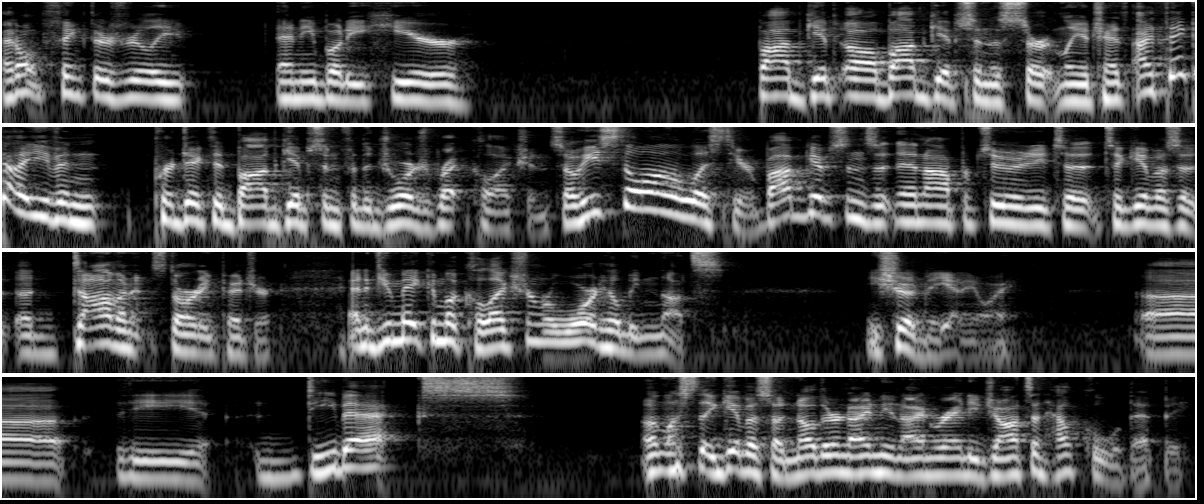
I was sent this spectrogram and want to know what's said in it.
I don't think there's really anybody here Bob Gib- oh, Bob Gibson is certainly a chance. I think I even predicted Bob Gibson for the George Brett collection. So he's still on the list here. Bob Gibson's an opportunity to, to give us a, a dominant starting pitcher. And if you make him a collection reward, he'll be nuts. He should be anyway. Uh, the D unless they give us another 99 Randy Johnson, how cool would that be?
